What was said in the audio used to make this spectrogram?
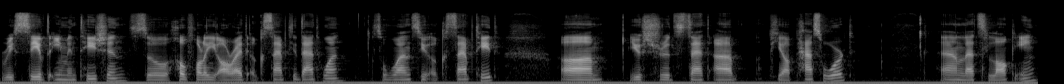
received invitation. So hopefully you already accepted that one. So once you accept it um, you should set up your password. And let's log in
